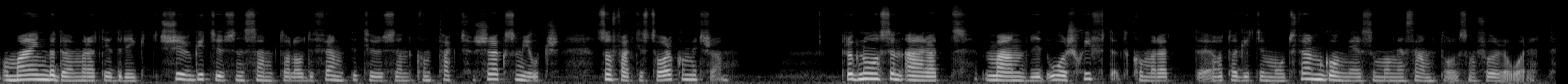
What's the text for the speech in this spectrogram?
Och Mind bedömer att det är drygt 20 000 samtal av de 50 000 kontaktförsök som gjorts som faktiskt har kommit fram. Prognosen är att man vid årsskiftet kommer att eh, ha tagit emot fem gånger så många samtal som förra året.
